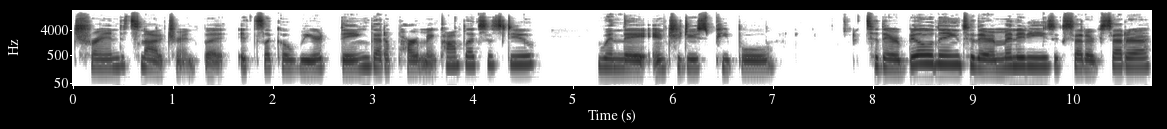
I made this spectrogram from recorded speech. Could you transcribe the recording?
trend. It's not a trend, but it's like a weird thing that apartment complexes do when they introduce people to their building, to their amenities, etc., etc.,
